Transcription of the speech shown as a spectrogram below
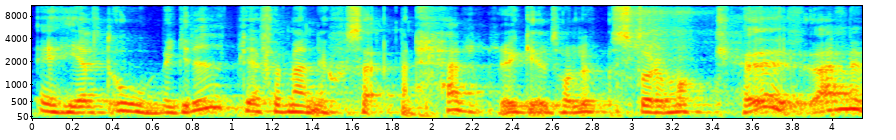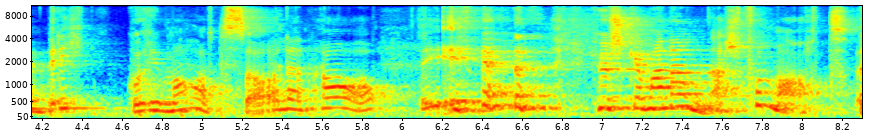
är helt obegripliga för människor. Så här, men herregud, håller, står de och köar med brickor i matsalen? Ja, det är, hur ska man annars få mat?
